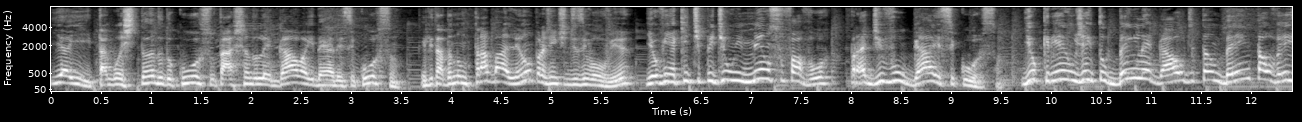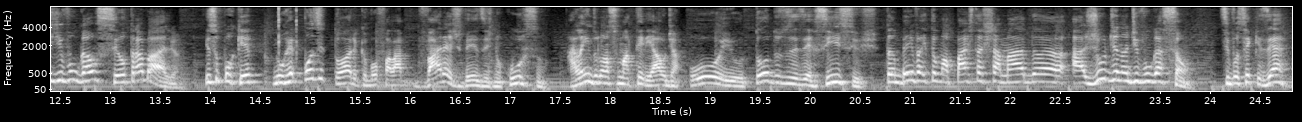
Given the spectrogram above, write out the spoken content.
E aí, tá gostando do curso? Tá achando legal a ideia desse curso? Ele tá dando um trabalhão pra gente desenvolver e eu vim aqui te pedir um imenso favor para divulgar esse curso. E eu criei um jeito bem legal de também talvez divulgar o seu trabalho. Isso porque no repositório que eu vou falar várias vezes no curso, além do nosso material de apoio, todos os exercícios, também vai ter uma pasta chamada Ajude na Divulgação. Se você quiser,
